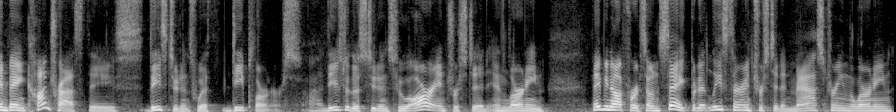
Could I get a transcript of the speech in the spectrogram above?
Ken Bain contrasts these, these students with deep learners. Uh, these are the students who are interested in learning maybe not for its own sake, but at least they're interested in mastering the learning,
